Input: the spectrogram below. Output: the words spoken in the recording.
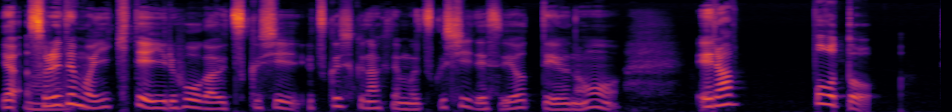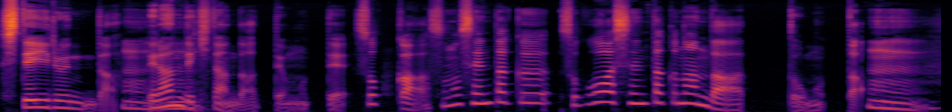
いや、うん。それでも生きている方が美しい美しくなくても美しいですよっていうのを選ぼうとしているんだ、うんうん。選んできたんだって思って。そっかその選択そこは選択なんだと思った、うん。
